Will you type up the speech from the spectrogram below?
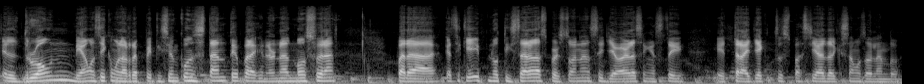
el drone, digamos así, como la repetición constante para generar una atmósfera, para casi que hipnotizar a las personas y llevarlas en este eh, trayecto espacial del que estamos hablando.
